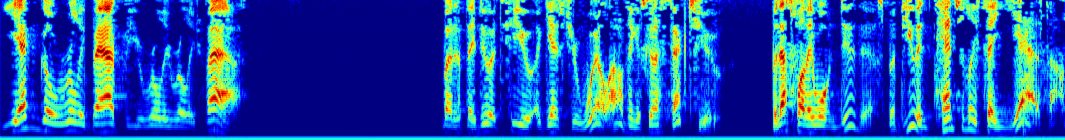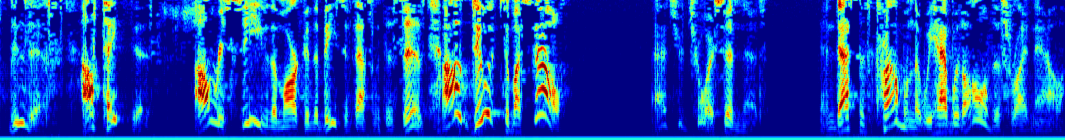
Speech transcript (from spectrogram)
Yeah, it can go really bad for you really, really fast. But if they do it to you against your will, I don't think it's going to affect you. But that's why they won't do this. But if you intentionally say, yes, I'll do this. I'll take this. I'll receive the mark of the beast if that's what this is. I'll do it to myself. That's your choice, isn't it? And that's this problem that we have with all of this right now.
